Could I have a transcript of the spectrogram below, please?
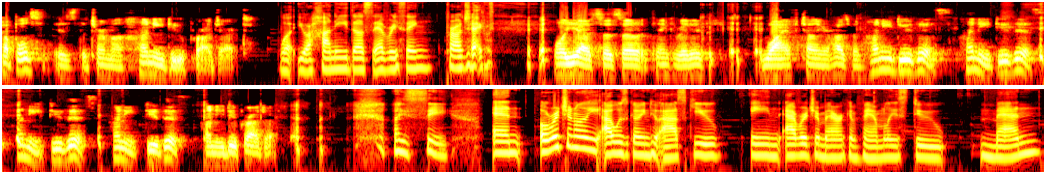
couples, is the term a honey-do project. What, your honey does everything project? well, yeah. So, so think of it: wife telling her husband, "Honey, do this. Honey, do this. Honey, do this. Honey, do this. Honey, do project." I see. And originally, I was going to ask you: in average American families, do men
